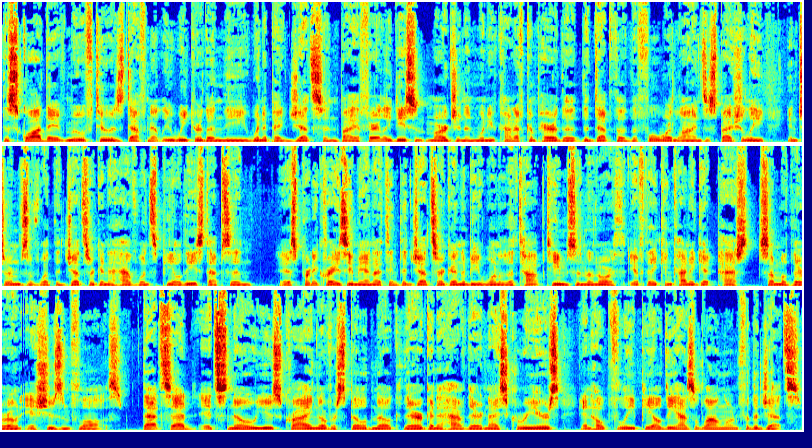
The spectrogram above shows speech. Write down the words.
The squad they've moved to is definitely weaker than the Winnipeg Jets and by a fairly decent margin. And when you kind of compare the, the depth of the forward lines, especially in terms of what the Jets are going to have once PLD steps in, it's pretty crazy, man. I think the Jets are going to be one of the top teams in the North if they can kind of get past some of their own issues and flaws. That said, it's no use crying over spilled milk. They're going to have their nice careers, and hopefully PLD has a long one for the Jets.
